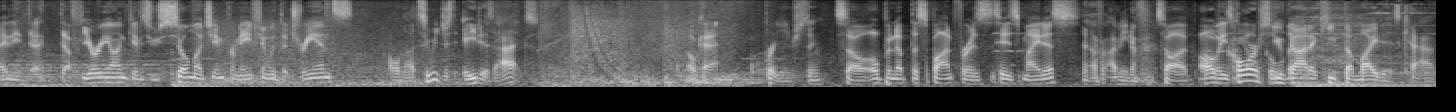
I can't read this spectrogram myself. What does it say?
I mean, the, the Furion gives you so much information with the Treants. Oh, Natsumi just ate his axe. Okay. Pretty interesting. So opened up the spot for his, his Midas. I mean, So uh, always of course, you've got to keep the Midas, Cap.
